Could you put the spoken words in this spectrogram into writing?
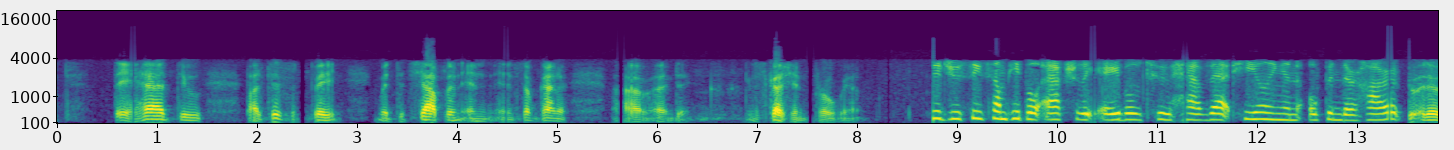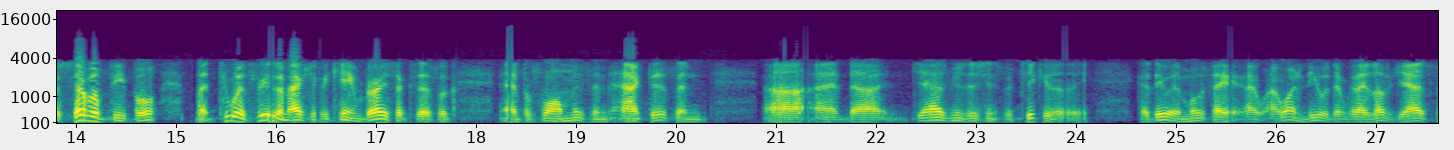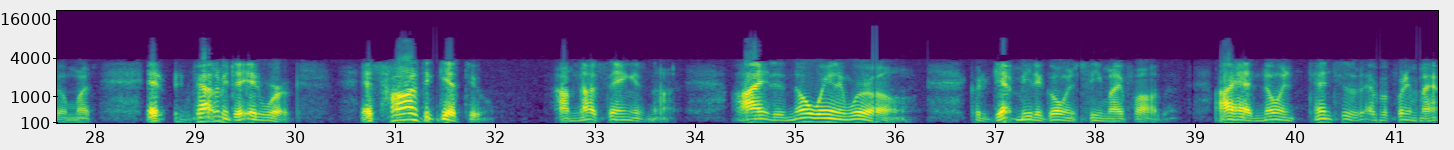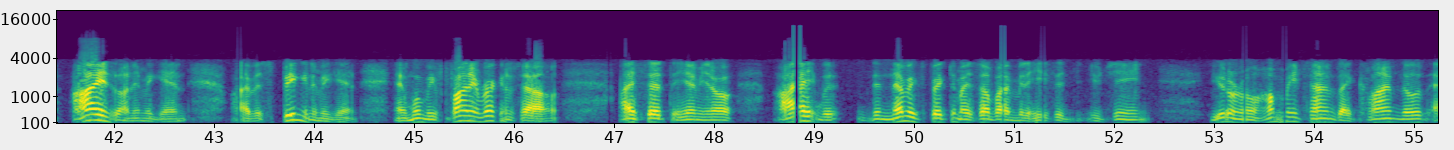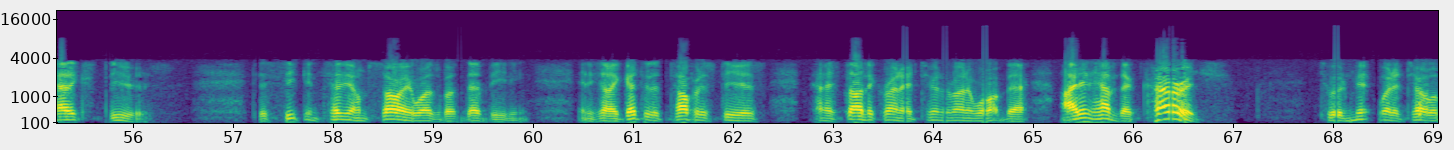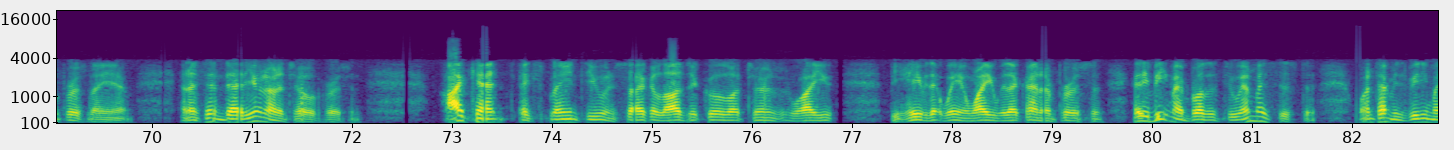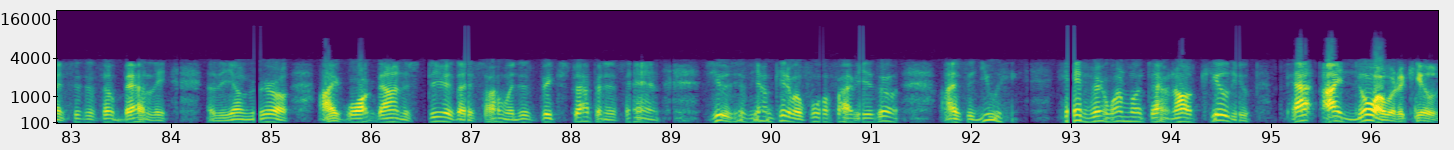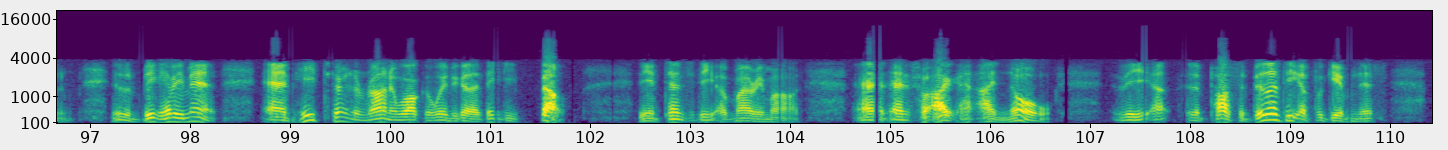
they had to participate with the chaplain in, in some kind of uh, uh, discussion program. Did you see some people actually able to have that healing and open their heart? There were several people, but two or three of them actually became very successful and performers and actors and uh, and uh, jazz musicians particularly, because they were the most. I, I I want to deal with them because I love jazz so much. It, let me it works. It's hard to get to. I'm not saying it's not. I there's no way in the world could get me to go and see my father. I had no intention of ever putting my eyes on him again, or ever speaking to him again. And when we finally reconciled, I said to him, you know, I was never expected myself. I mean, he said, Eugene, you don't know how many times I climbed those attic stairs to seek and tell you how sorry I was about that beating. And he said, I got to the top of the stairs and I started to cry and I turned around and walked back. I didn't have the courage to admit what a terrible person I am. And I said, Dad, you're not a terrible person. I can't explain to you in psychological terms why you behave that way and why you were that kind of person. Because he beat my brother too and my sister. One time he was beating my sister so badly as a young girl. I walked down the stairs. I saw him with this big strap in his hand. She was just a young kid, about four or five years old. I said, "You hit her one more time, and I'll kill you." Pat, I know I would have killed him. He was a big, heavy man. And he turned around and walked away because I think he felt the intensity of my remark. And, and so I, I know the, uh, the possibility of forgiveness.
